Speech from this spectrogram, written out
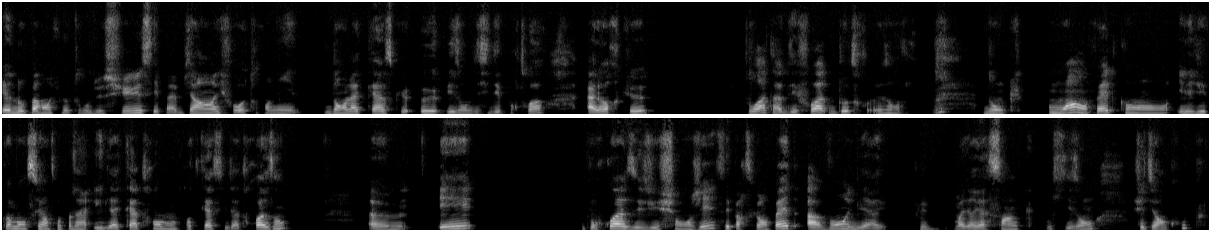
il y a nos parents qui nous tombent dessus, c'est pas bien, il faut retourner dans la case que eux, ils ont décidé pour toi, alors que toi, tu as des fois d'autres envies. Donc, moi, en fait, quand j'ai commencé entrepreneur il y a 4 ans, mon podcast il y a 3 ans, euh, et pourquoi j'ai changé, c'est parce qu'en fait, avant, il y a plus, on va dire, il y a 5 ou 6 ans, j'étais en couple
